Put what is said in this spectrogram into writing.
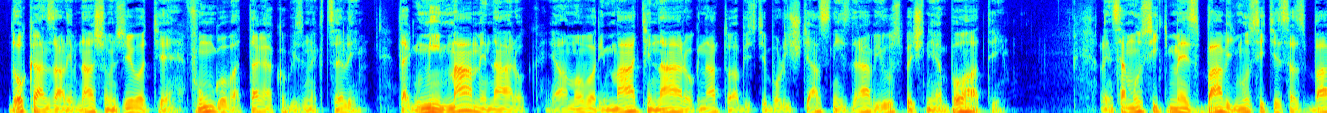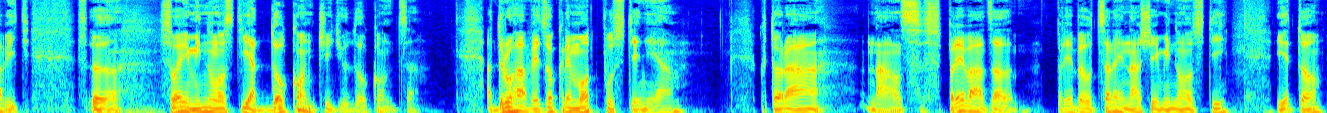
dokázali v našom živote fungovať tak, ako by sme chceli, tak my máme nárok, ja vám hovorím, máte nárok na to, aby ste boli šťastní, zdraví, úspešní a bohatí. Len sa musíme zbaviť, musíte sa zbaviť uh, svojej minulosti a dokončiť ju do konca. A druhá vec, okrem odpustenia, ktorá nás sprevádza priebehu celej našej minulosti, je to,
